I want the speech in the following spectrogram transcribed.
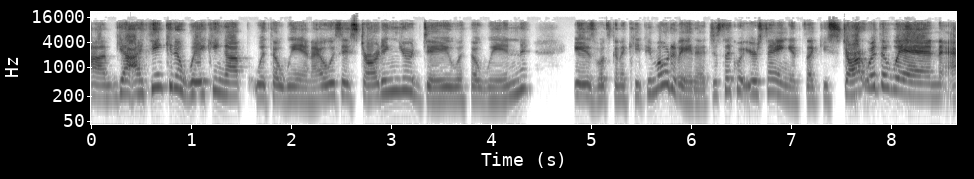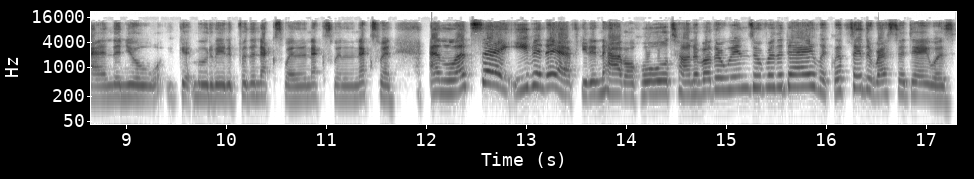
Um, yeah, I think you know waking up with a win. I always say starting your day with a win is what's going to keep you motivated. Just like what you're saying, it's like you start with a win and then you'll get motivated for the next win and the next win and the next win. And let's say even if you didn't have a whole ton of other wins over the day, like let's say the rest of the day was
